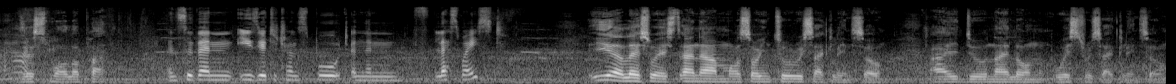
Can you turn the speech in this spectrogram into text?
Ah. The smaller pack. And so then easier to transport and then less waste. Yeah, less waste, and I'm also into recycling. So I do nylon waste recycling. So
